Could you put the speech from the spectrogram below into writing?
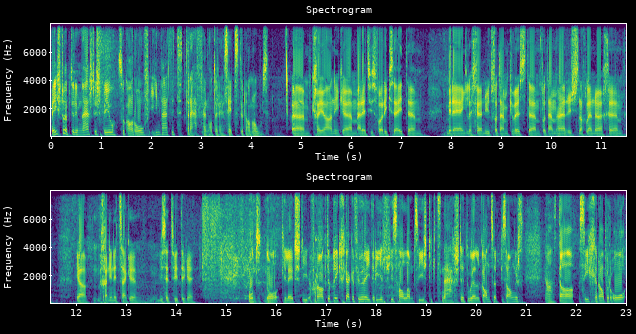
Weißt du, ob ihr im nächsten Spiel sogar auch auf ihn werdet oder setzt er da noch aus? Ähm, keine Ahnung. Ähm, er hat es uns vorhin gesagt, ähm, wir haben eigentlich äh, nichts von dem gewusst. Ähm, von dem her ist es noch ein bisschen näher. Ähm, ja, kann ich nicht sagen, wie es jetzt weitergeht. Und noch die letzte Frage. Der Blick gegen Führer in der Ilfishalle am Dienstag, das nächste Duell, ganz etwas anderes. Ja, da sicher aber auch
